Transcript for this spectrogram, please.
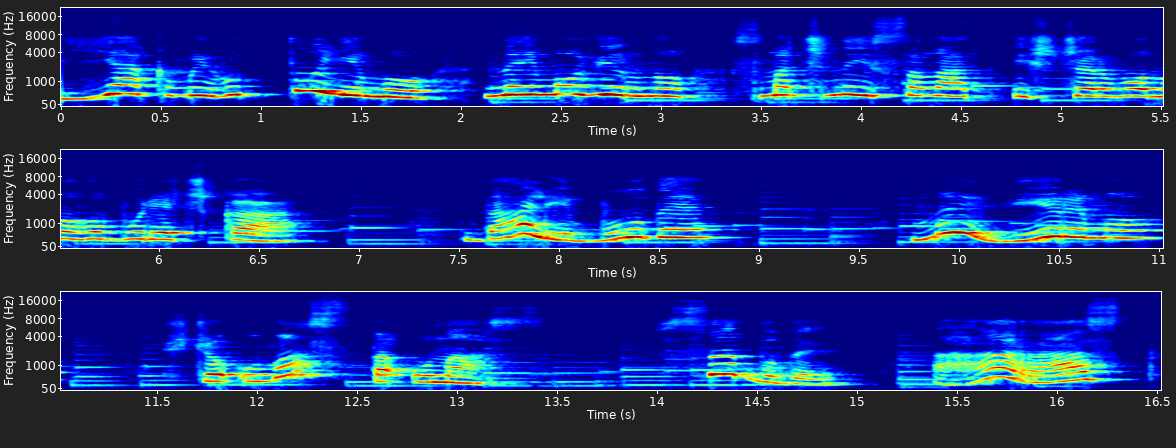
Як ми готуємо неймовірно смачний салат із червоного бурячка. Далі буде. Ми віримо, що у вас та у нас все буде гаразд,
